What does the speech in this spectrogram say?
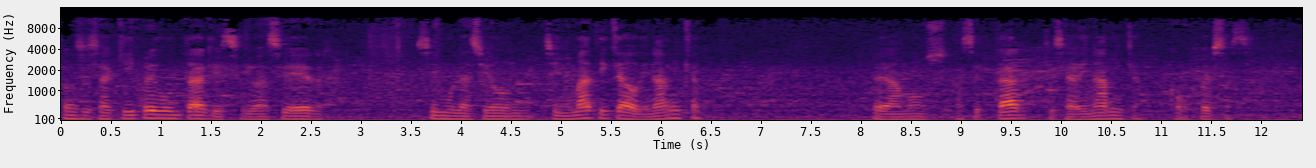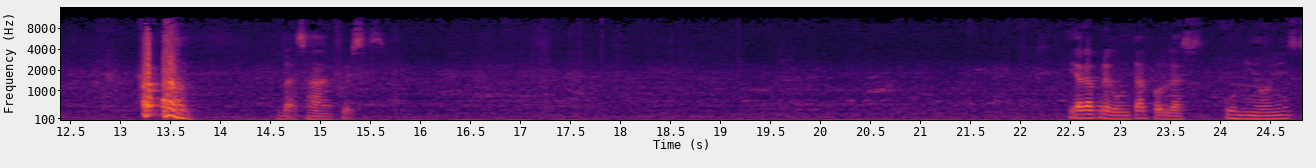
Entonces aquí pregunta que si va a ser simulación cinemática o dinámica. Le damos aceptar que sea dinámica con fuerzas. Basada en fuerzas y ahora pregunta por las uniones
